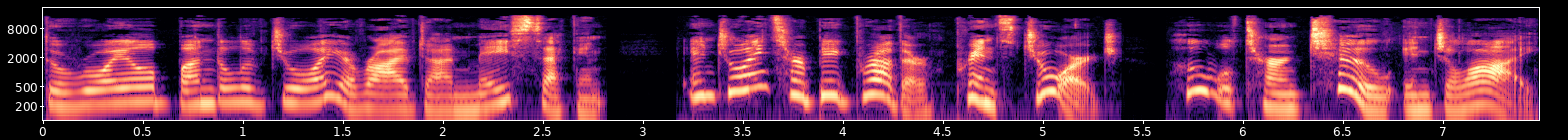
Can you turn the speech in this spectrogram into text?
The royal bundle of joy arrived on May 2nd and joins her big brother, Prince George, who will turn two in July.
